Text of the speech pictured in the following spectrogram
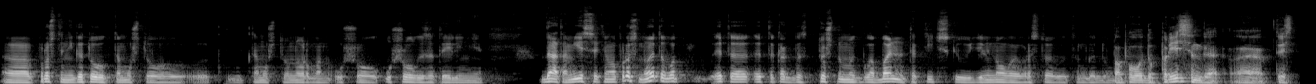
э, просто не готовы к тому, что, к тому, что Норман ушел, ушел из этой линии. Да, там есть с этим вопросы, но это вот это, это как бы то, что мы глобально тактически увидели новое в Ростове в этом году. По поводу прессинга, э, то есть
